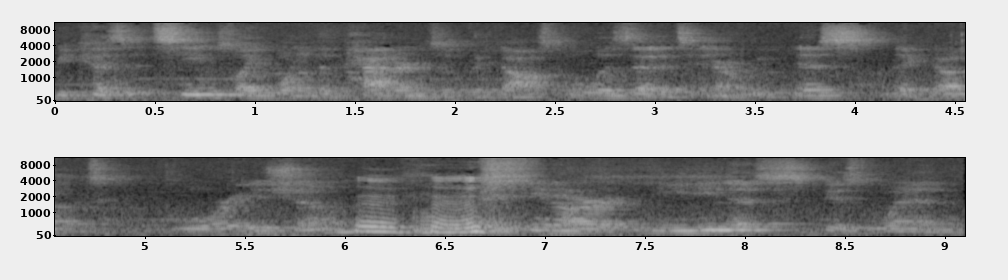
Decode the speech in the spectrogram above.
because it seems like one of the patterns of the gospel is that it's in our weakness that God's glory is shown. Mm-hmm. And in our neediness is when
